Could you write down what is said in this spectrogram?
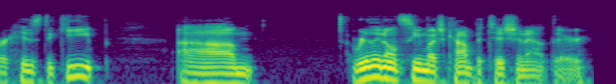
or his to keep. Um, really don't see much competition out there.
